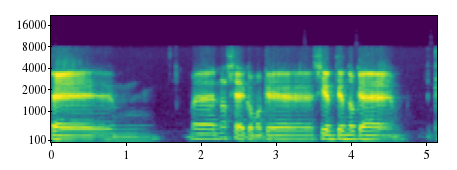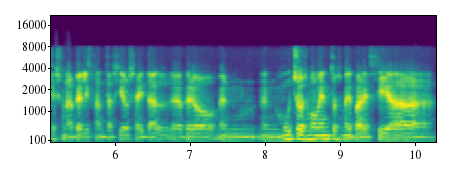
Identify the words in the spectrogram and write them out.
Eh, eh, no sé, como que sí entiendo que, es una peli fantasiosa y tal, eh, pero en, muchos momentos me parecía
